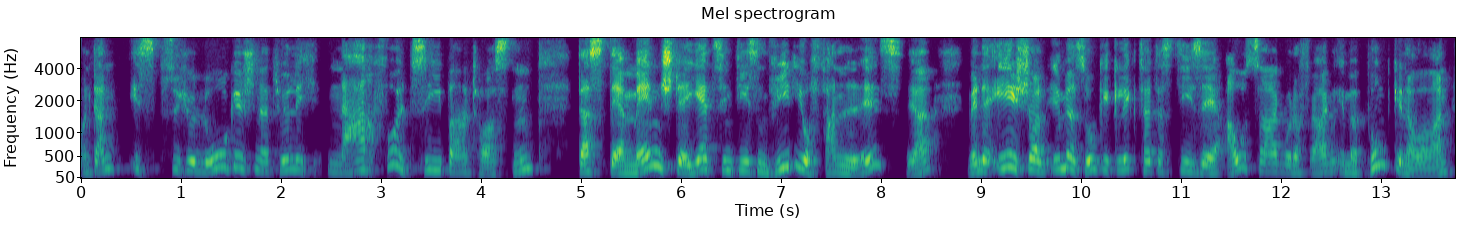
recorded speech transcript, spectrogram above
Und dann ist psychologisch natürlich nachvollziehbar, Thorsten, dass der Mensch, der jetzt in diesem Video-Funnel ist, ja, wenn er eh schon immer so geklickt hat, dass diese Aussagen oder Fragen immer punktgenauer waren,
